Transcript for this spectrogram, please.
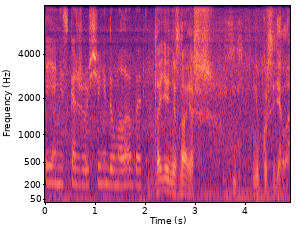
Я не скажу, еще не думала об этом. Да я не знаю, я ж не в курсе дела.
